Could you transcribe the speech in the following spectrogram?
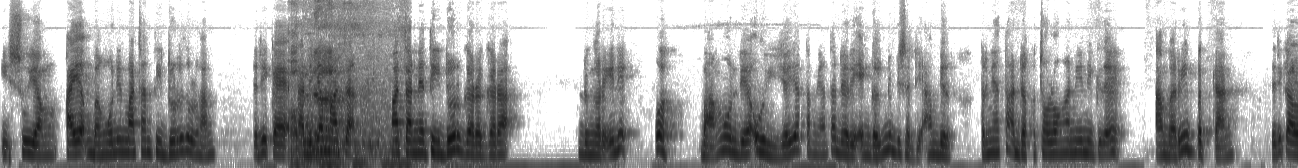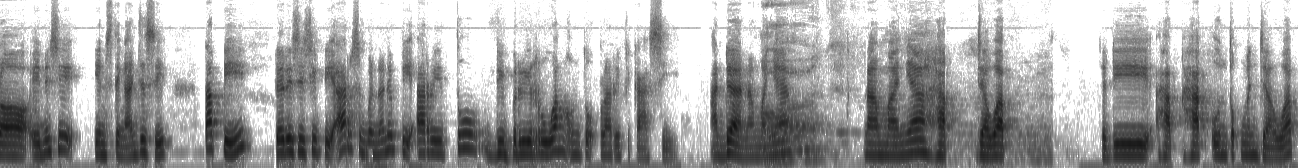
isu yang kayak bangunin macan tidur itu loh, Ham. Jadi kayak oh, tadinya macan macannya tidur gara-gara denger ini, wah bangun dia, oh iya ya ternyata dari angle ini bisa diambil. Ternyata ada kecolongan ini, kita tambah ribet kan. Jadi kalau ini sih insting aja sih. Tapi dari sisi PR sebenarnya PR itu diberi ruang untuk klarifikasi. Ada namanya oh. namanya hak jawab. Jadi hak-hak untuk menjawab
